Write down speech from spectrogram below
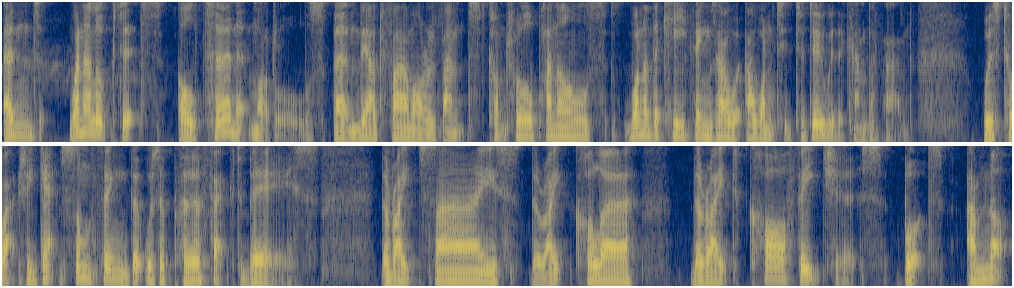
And when I looked at alternate models, um, they had far more advanced control panels. One of the key things I, I wanted to do with the camper van was to actually get something that was a perfect base, the right size, the right colour, the right core features, but I'm not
